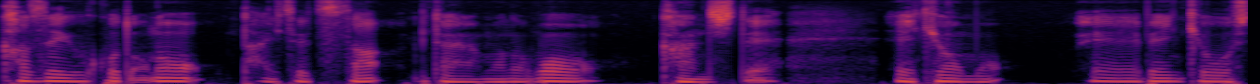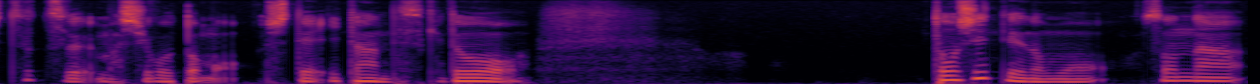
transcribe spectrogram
稼ぐことの大切さみたいなものを感じて、えー今日も、えー勉強をしつつ、まあ、仕事もしていたんですけど投資っていうのもそんな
